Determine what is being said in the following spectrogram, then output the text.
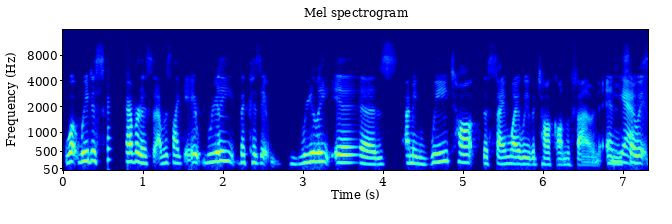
what we discovered is I was like, it really, because it really is. I mean, we talk the same way we would talk on the phone. And so it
